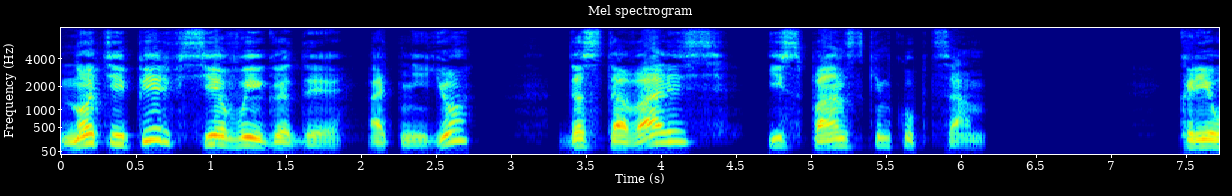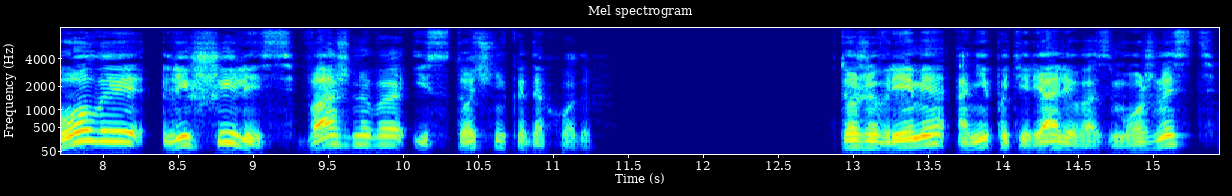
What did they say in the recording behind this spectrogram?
Но теперь все выгоды от нее доставались испанским купцам. Креолы лишились важного источника доходов. В то же время они потеряли возможность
